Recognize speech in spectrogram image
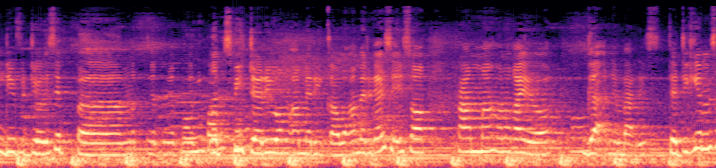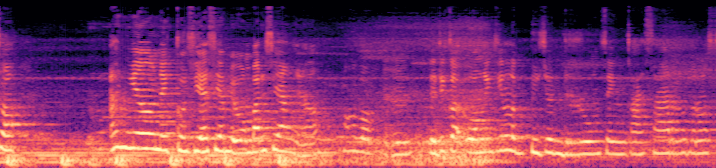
individualisnya banget nget nget lebih dari wong Amerika. Wong Amerika sih iso ramah ngono kae yo. Enggak nih Paris. Jadi ki misal angel negosiasi ambek wong Paris yang angel. Oh. Jadi kok wong iki lebih cenderung sing kasar terus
